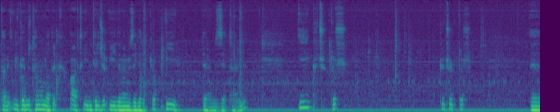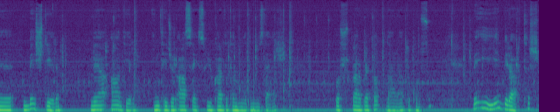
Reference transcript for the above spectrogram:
Tabi ilk önce tanımladık. Artık integer i dememize gerek yok. i dememiz yeterli. i küçüktür. Küçüktür. Ee, 5 diyelim. Veya a diyelim. Integer a sayısı yukarıda tanımladığımız değer. Boşluklar bırakalım daha rahat okunsun. Ve i'yi 1 arttır.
